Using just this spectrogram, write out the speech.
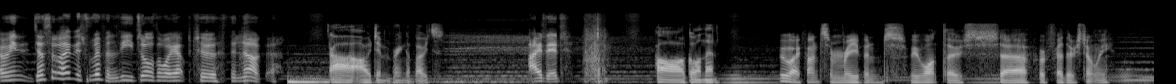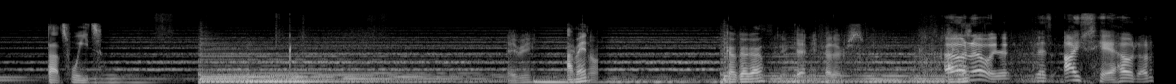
I mean, it does look like this river leads all the way up to the Naga. Ah, I didn't bring a boat. I did. Ah, go on then. Ooh, I found some ravens. We want those uh, for feathers, don't we? That's wheat. Maybe. I'm in. No, Go, go, go. we didn't get any feathers. Oh no, there's ice here. Hold on.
